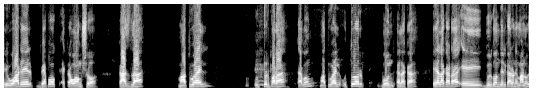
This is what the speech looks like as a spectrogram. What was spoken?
এই ওয়ার্ডের ব্যাপক একটা অংশ কাজলা, মাতুয়াইল, উত্তরপাড়া এবং মাতুয়াইল উত্তর বন এলাকা। এই এলাকাটা এই দুর্গন্ধের কারণে মানুষ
